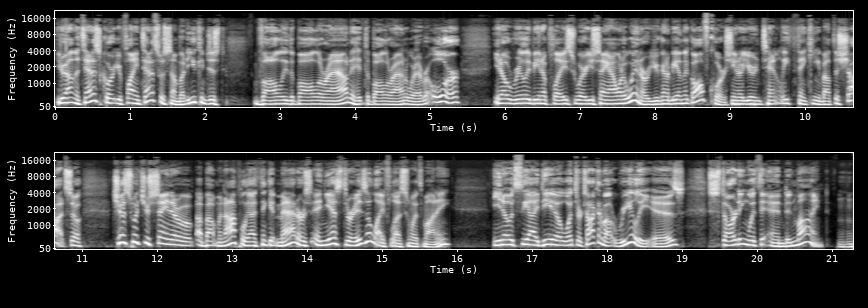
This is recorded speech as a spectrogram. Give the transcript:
You're out in the tennis court, you're playing tennis with somebody, you can just volley the ball around and hit the ball around or whatever. Or, you know, really be in a place where you're saying, I want to win, or you're going to be on the golf course. You know, you're intently thinking about the shot. So, just what you're saying there about Monopoly, I think it matters. And yes, there is a life lesson with money. You know, it's the idea, what they're talking about really is starting with the end in mind. Mm-hmm.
